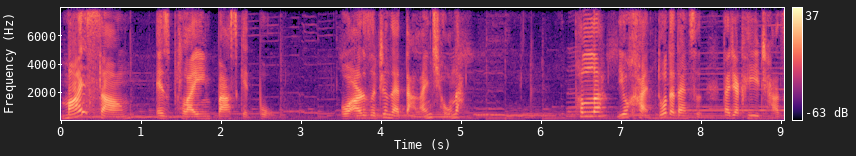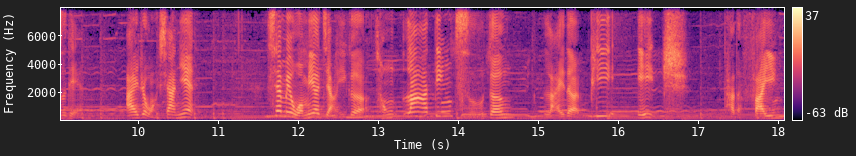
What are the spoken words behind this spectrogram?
My son is playing basketball。我儿子正在打篮球呢。Pull 有很多的单词，大家可以查字典，挨着往下念。下面我们要讲一个从拉丁词根来的 ph，它的发音。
